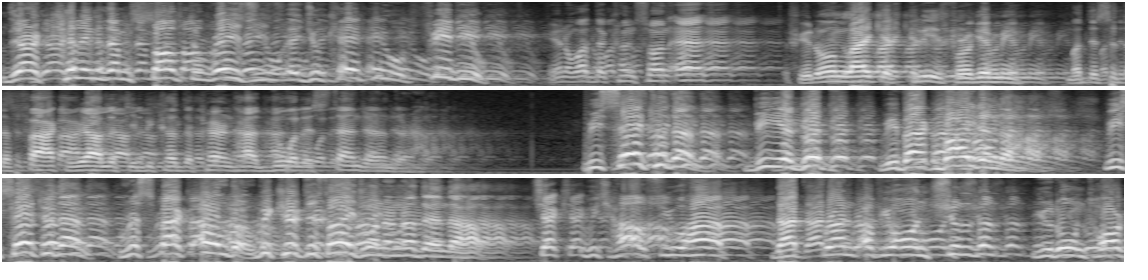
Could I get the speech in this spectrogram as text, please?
They are killing themselves to raise you, educate you, feed you. You know what the concern is? If you don't like it, please forgive me. But this is the fact, reality, because the parent had dual standard in their house. We say to them, be a good, we backbite in the house. We say to them, respect elder. We criticize one another in the house. Check which house you have. That friend of your own children, you don't talk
